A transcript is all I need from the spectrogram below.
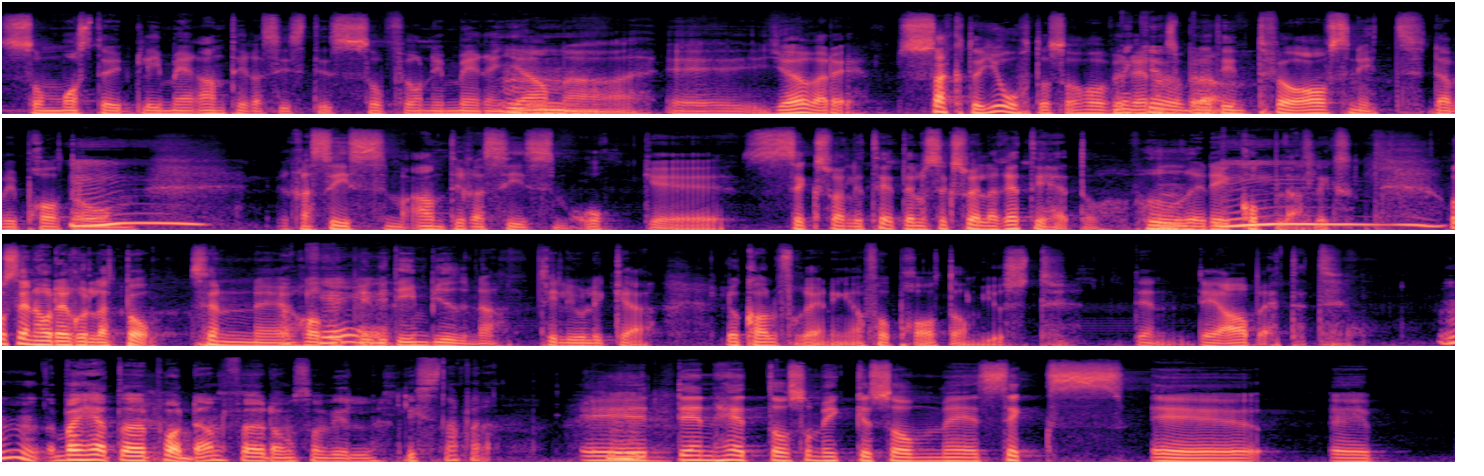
som måste bli mer antirasistiskt så får ni mer än gärna eh, göra det. Sagt och gjort och så har vi Men redan spelat bra. in två avsnitt där vi pratar om Mm. rasism, antirasism och eh, sexualitet, eller sexuella rättigheter. Hur Mm. är det kopplat liksom? Och sen har det rullat på. Sen eh, har vi blivit inbjudna till olika lokalföreningar för att prata om just den, det arbetet. Mm. Vad heter podden för de som vill lyssna på den? Eh, Den heter så mycket som eh, sex...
